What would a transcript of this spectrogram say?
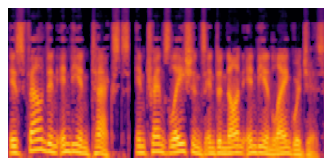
is found in Indian texts, in translations into non-Indian languages,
